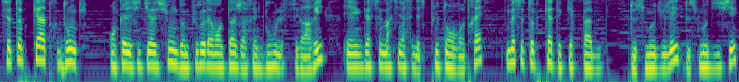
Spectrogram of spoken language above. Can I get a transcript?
Ce top 4, donc, en qualification, donne plutôt davantage à Red Bull, Ferrari, et Aston Martin Mercedes plutôt en retrait, mais ce top 4 est capable de se moduler, de se modifier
